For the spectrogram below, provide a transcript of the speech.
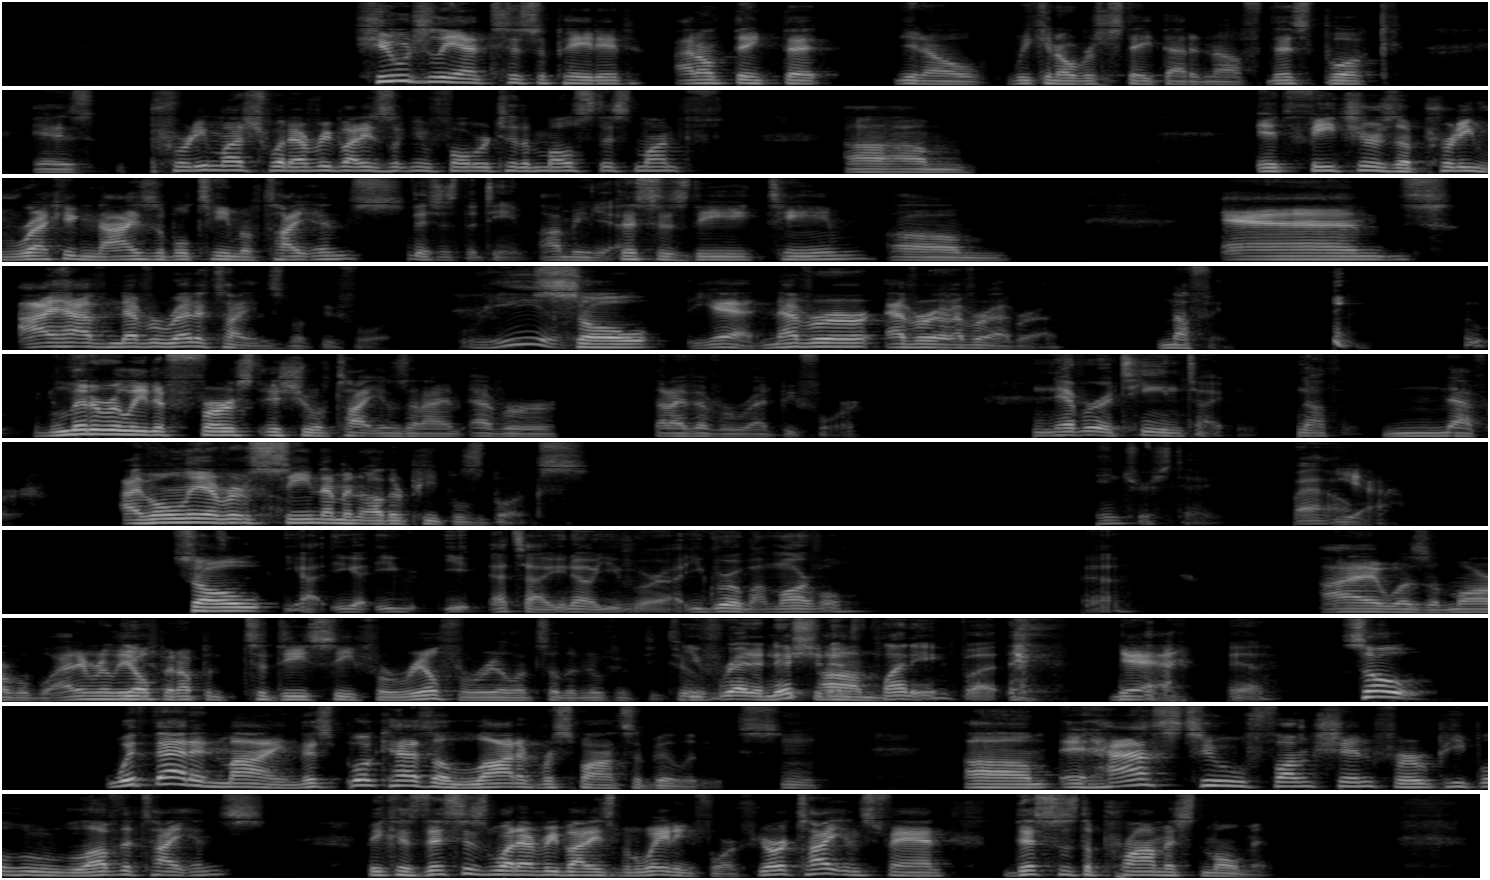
Hugely anticipated. I don't think that, you know, we can overstate that enough. This book is pretty much what everybody's looking forward to the most this month. Um it features a pretty recognizable team of Titans. This is the team. I mean, yeah. this is the team. Um and I have never read a Titans book before. Really? So yeah, never, ever, ever, ever, ever. Nothing. Literally the first issue of Titans that I've ever that I've ever read before. Never a teen Titan. Nothing. Never. I've only ever seen them in other people's books. Interesting. Wow. Yeah. So you got you you, you that's how you know you were uh, you grew up on Marvel. Yeah. I was a Marvel boy. I didn't really open up to DC for real, for real until the New Fifty Two. You've read Initiative um, plenty, but yeah, yeah. So, with that in mind, this book has a lot of responsibilities. Mm. Um, it has to function for people who love the Titans because this is what everybody's been waiting for. If you're a Titans fan, this is the promised moment.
